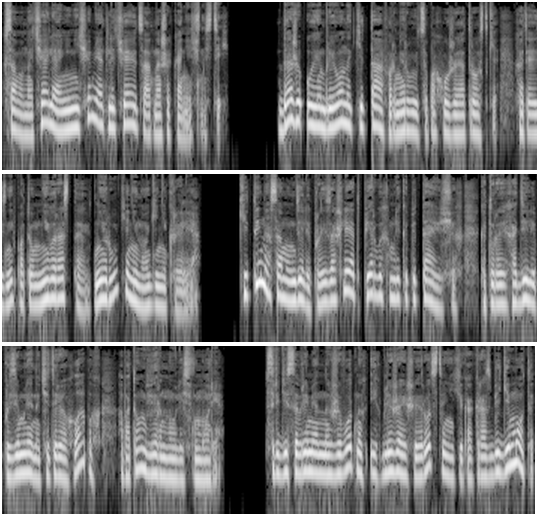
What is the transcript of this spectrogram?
В самом начале они ничем не отличаются от наших конечностей. Даже у эмбриона кита формируются похожие отростки, хотя из них потом не вырастают ни руки, ни ноги, ни крылья. Киты на самом деле произошли от первых млекопитающих, которые ходили по земле на четырех лапах, а потом вернулись в море. Среди современных животных их ближайшие родственники как раз бегемоты,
